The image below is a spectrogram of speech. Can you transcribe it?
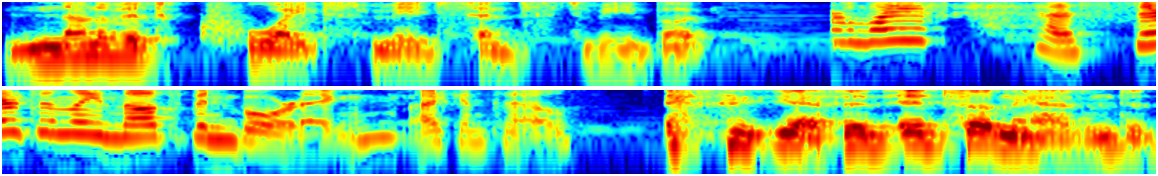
None of it quite made sense to me, but. Your life has certainly not been boring, I can tell. yes, it, it certainly hasn't. It,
